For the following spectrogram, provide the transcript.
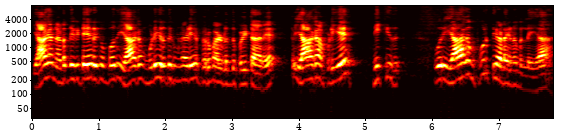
யாகம் நடந்துக்கிட்டே இருக்கும்போது யாகம் முடிகிறதுக்கு முன்னாடியே பெருமாள் வந்து போயிட்டாரு. இப்போ யாகம் அப்படியே நிற்குது ஒரு யாகம் பூர்த்தி அடையணும் இல்லையா?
